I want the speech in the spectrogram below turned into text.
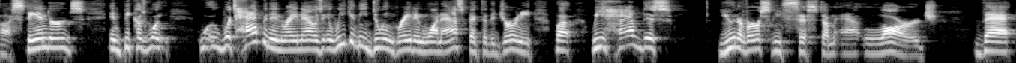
uh, standards. And because what what's happening right now is, and we can be doing great in one aspect of the journey, but we have this university system at large that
